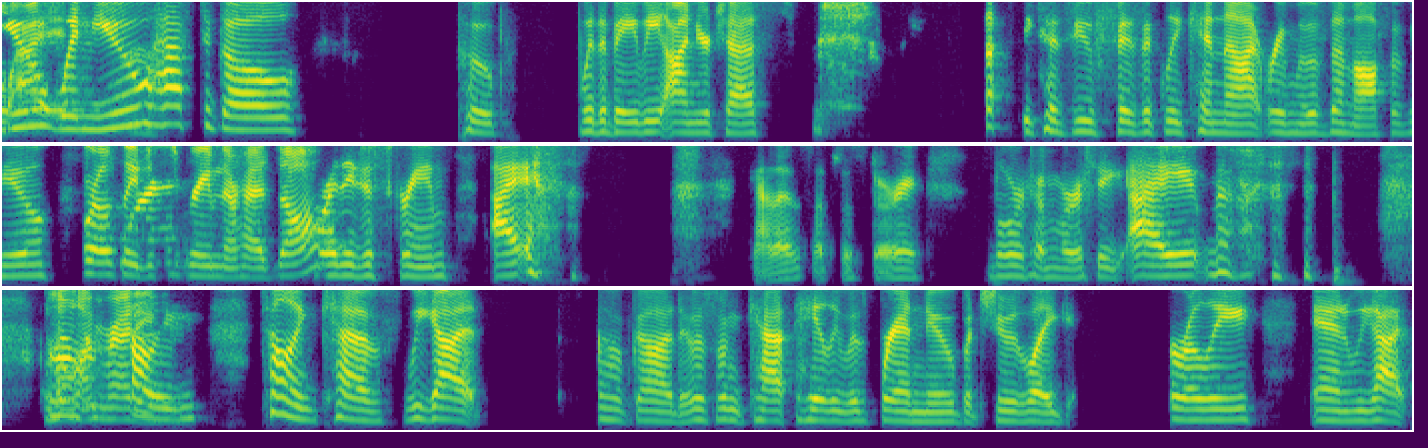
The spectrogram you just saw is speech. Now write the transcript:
when you I- when you have to go poop with a baby on your chest because you physically cannot remove them off of you, Or else they just scream their heads off. or they just scream. I God, that was such a story. Lord have mercy. I remember Oh, I'm ready. Telling, telling Kev, we got oh god, it was when Cat Haley was brand new, but she was like early, and we got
